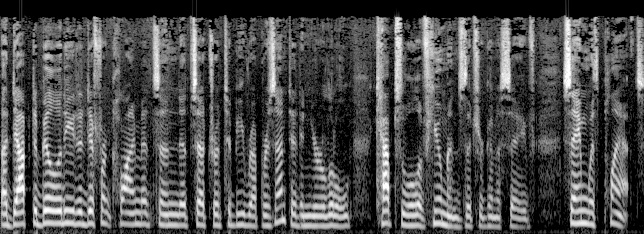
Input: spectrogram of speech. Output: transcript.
adaptability to different climates and et cetera to be represented in your little capsule of humans that you're going to save. Same with plants.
